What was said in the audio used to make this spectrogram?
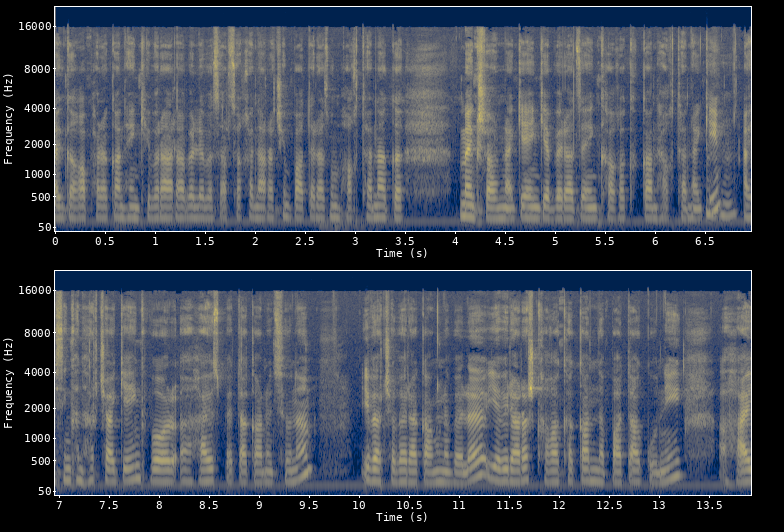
այդ գաղափարական հենքի վրա առավել եւս Արցախյան առաջին պատերազմում հաղթանակը մենք շարունակեինք եւ վերածեինք քաղաքական հաղթանակի, այսինքն հրճակեինք, որ հայոց պետականությունը ի վերջո վերականգնվել է եւ իր առաջ քաղաքական նպատակ ունի հայ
